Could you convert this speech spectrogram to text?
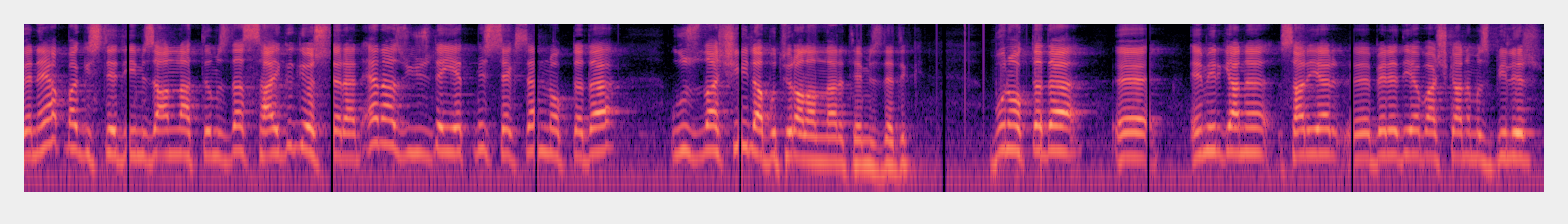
ve ne yapmak istediğimizi anlattığımızda saygı gösteren en az yüzde yetmiş seksen noktada uzlaşıyla bu tür alanları temizledik. Bu noktada e, Emirgan'ı Sarıyer e, Belediye Başkanımız bilir.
